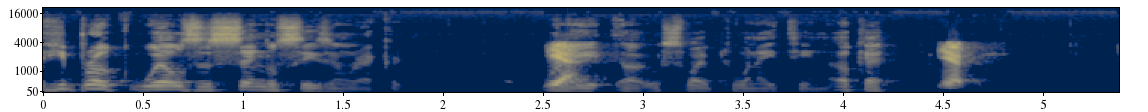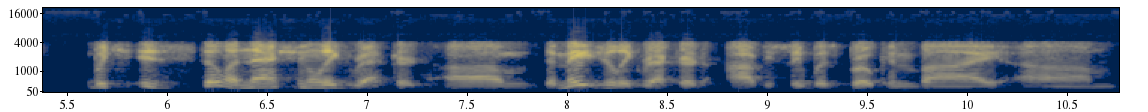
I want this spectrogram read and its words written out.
He broke Wills' single season record. Yeah. He, oh, swiped 118. Okay. Yep. Which is still a National League record. Um, the Major League record obviously was broken by um,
